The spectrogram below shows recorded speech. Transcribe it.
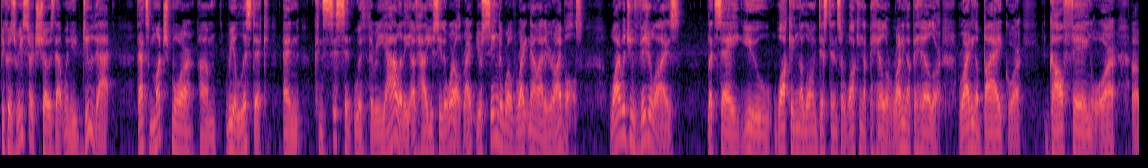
Because research shows that when you do that, that's much more um, realistic and consistent with the reality of how you see the world, right? You're seeing the world right now out of your eyeballs. Why would you visualize, let's say, you walking a long distance or walking up a hill or running up a hill or riding a bike or golfing or uh,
